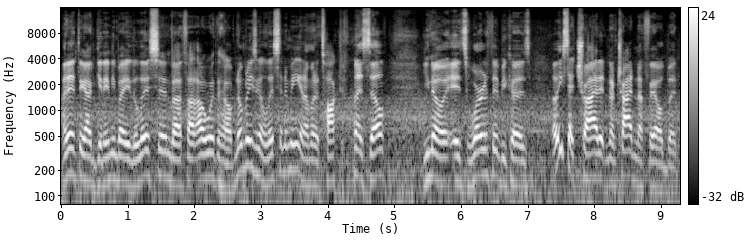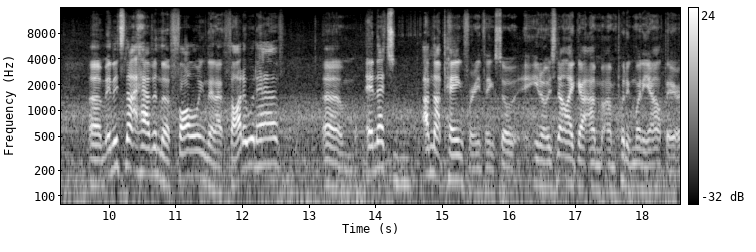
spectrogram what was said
I didn't think I'd get anybody to listen, but I thought, oh, what the hell? If nobody's going to listen to me, and I'm going to talk to myself, you know, it's worth it because at least I tried it, and I tried and I failed, but um, and it's not having the following that I thought it would have. Um, and that's I'm not paying for anything, so you know it's not like I'm I'm putting money out there,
